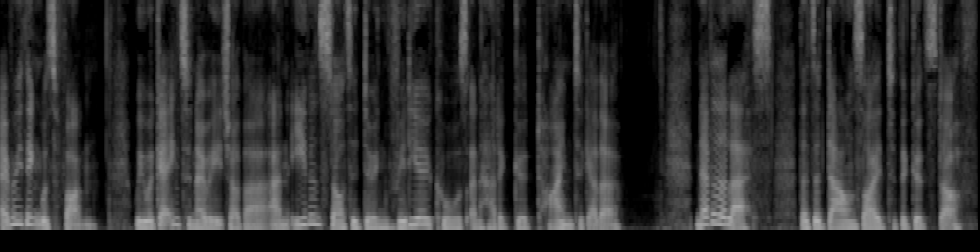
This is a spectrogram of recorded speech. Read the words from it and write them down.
Everything was fun. We were getting to know each other and even started doing video calls and had a good time together. Nevertheless, there's a downside to the good stuff.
